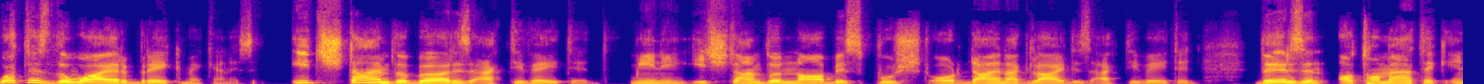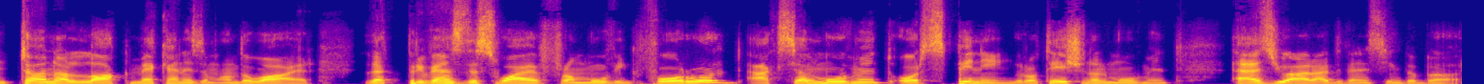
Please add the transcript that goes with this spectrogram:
What is the wire brake mechanism? Each time the burr is activated, meaning each time the knob is pushed or Dynaglide is activated, there is an automatic internal lock mechanism on the wire that prevents this wire from moving forward, axial movement, or spinning, rotational movement, as you are advancing the burr.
